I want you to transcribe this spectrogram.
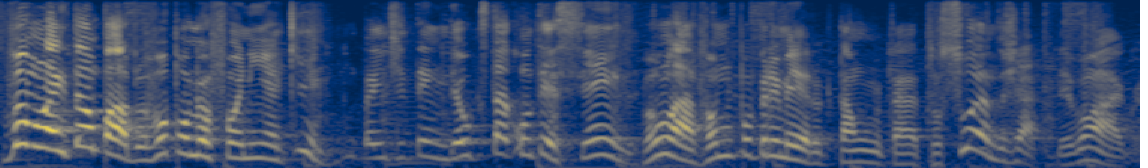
Vamos lá então, Pablo. Eu vou pôr meu foninho aqui pra gente entender o que está acontecendo. Vamos lá, vamos pro primeiro, que tá um. Tá, tô suando já. Bebam água.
